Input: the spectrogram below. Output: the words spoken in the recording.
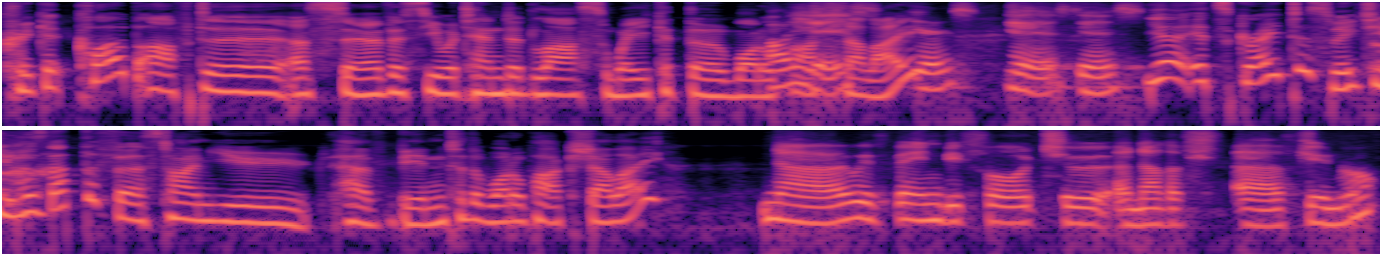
Cricket Club after a service you attended last week at the Wattle Oh, Park yes. Chalet. Yes, yes, yes. Yeah, it's great to speak to you. Was that the first time you have been to the Wattle Park Chalet? No, we've been before to another uh, funeral.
